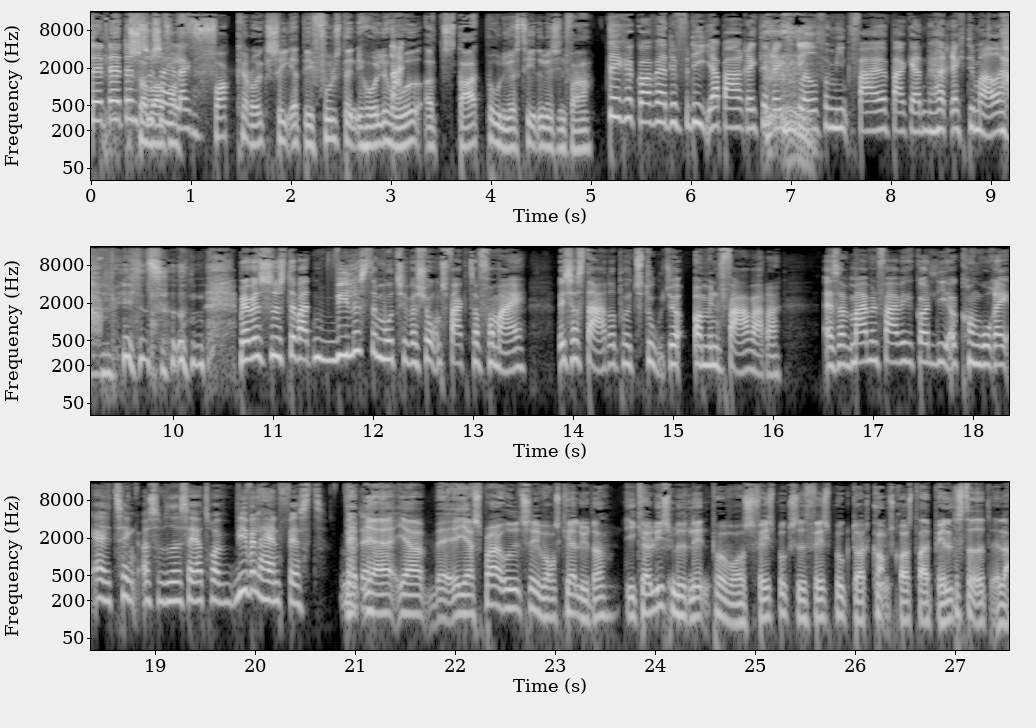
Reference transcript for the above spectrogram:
Den, den, den så synes jeg hvorfor heller ikke. fuck kan du ikke se, at det er fuldstændig hul i hovedet at starte på universitetet med sin far? Det kan godt være, det er, fordi jeg er bare rigtig, rigtig glad for min far. Jeg bare gerne vil have rigtig meget af ham hele tiden. Men jeg vil synes, det var den vildeste motivationsfaktor for mig, hvis jeg startede på et studie, og min far var der. Altså mig og min far, vi kan godt lide at konkurrere i ting og så videre, så jeg tror, vi vil have en fest med det. Jeg, jeg, jeg, jeg spørger ud til vores kære lytter. I kan jo lige smide den ind på vores Facebook-side, facebook.com-bæltestedet, eller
